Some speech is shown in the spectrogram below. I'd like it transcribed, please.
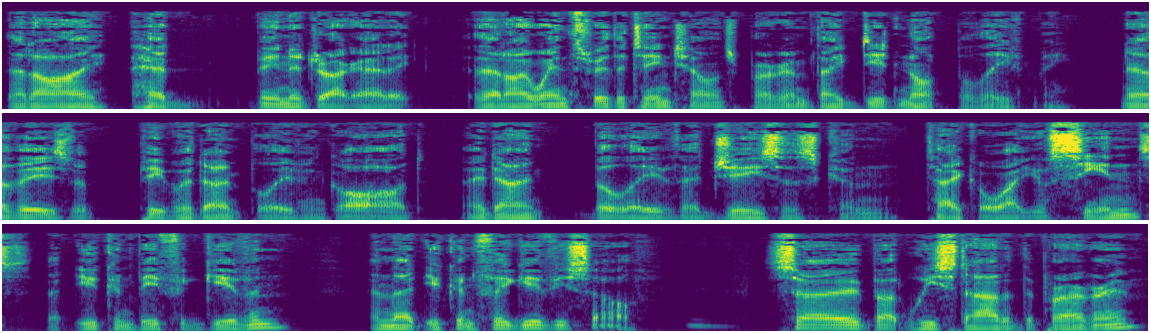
that I had been a drug addict, that I went through the Teen Challenge program, they did not believe me. Now, these are people who don't believe in God. They don't believe that Jesus can take away your sins, that you can be forgiven, and that you can forgive yourself. Mm. So, but we started the program.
